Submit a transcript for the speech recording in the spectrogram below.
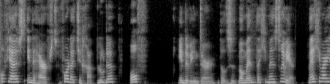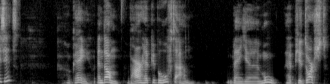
Of juist in de herfst, voordat je gaat bloeden? Of in de winter, dat is het moment dat je menstrueert? Weet je waar je zit? Oké, en dan, waar heb je behoefte aan? Ben je moe? Heb je dorst?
